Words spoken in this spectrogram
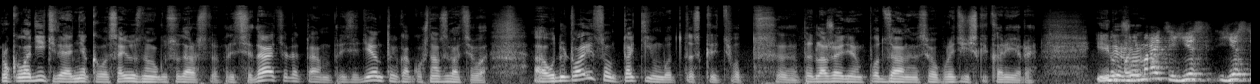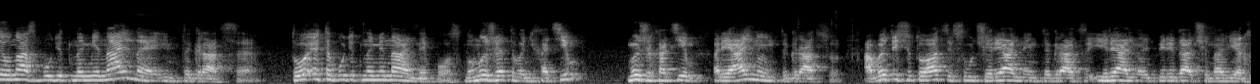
руководителя некого союзного государства, председателя, там, президента, как уж назвать его, а удовлетворится он таким вот, так сказать, вот э, предложением под занавес его политической карьеры? Или ну, же... понимаете, если, если у нас будет номинальная интеграция, то это будет номинальный пост. Но мы же этого не хотим. Мы же хотим реальную интеграцию, а в этой ситуации, в случае реальной интеграции и реальной передачи наверх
